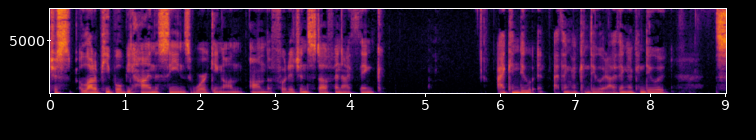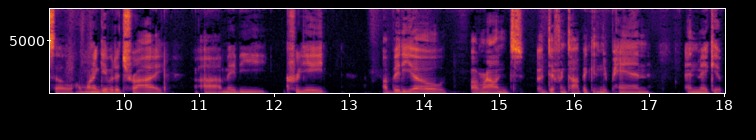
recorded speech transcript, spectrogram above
just a lot of people behind the scenes working on on the footage and stuff. And I think I can do it. I think I can do it. I think I can do it. So I want to give it a try. Uh, maybe create a video around a different topic in Japan and make it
